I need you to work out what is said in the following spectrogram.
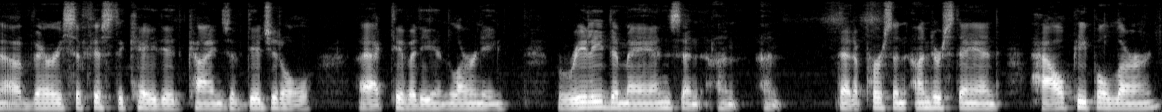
uh, very sophisticated kinds of digital activity and learning really demands an, an, an, that a person understand how people learn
